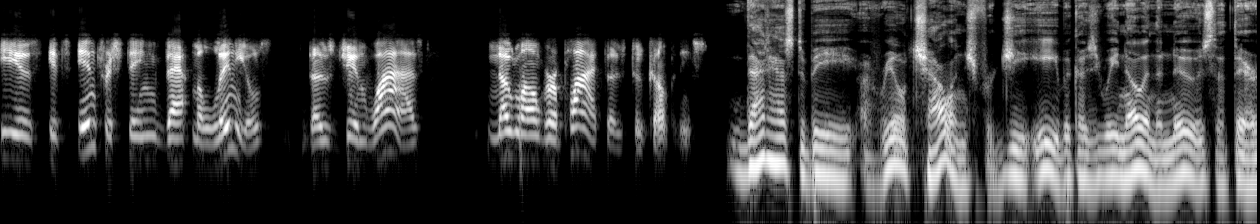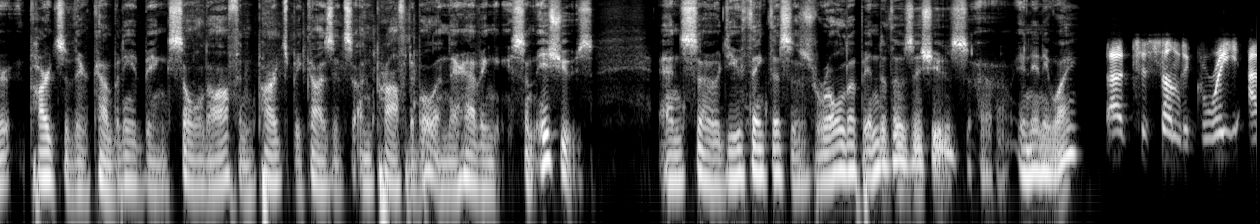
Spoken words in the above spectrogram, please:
is it's interesting that millennials, those Gen Ys no longer apply at those two companies. That has to be a real challenge for GE because we know in the news that their parts of their company are being sold off and parts because it's unprofitable and they're having some issues. And so, do you think this has rolled up into those issues uh, in any way? Uh, to some degree, I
